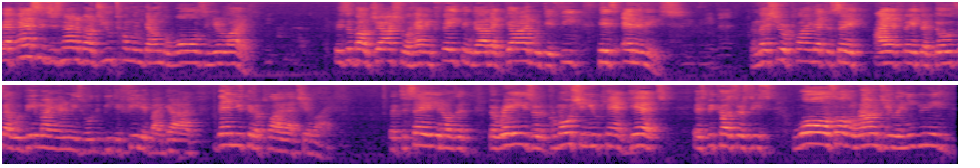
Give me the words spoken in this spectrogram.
That passage is not about you tumbling down the walls in your life. It's about Joshua having faith in God that God would defeat his enemies. Unless you're applying that to say, I have faith that those that would be my enemies will be defeated by God, then you could apply that to your life. But to say, you know, that the raise or the promotion you can't get is because there's these walls all around you and you need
